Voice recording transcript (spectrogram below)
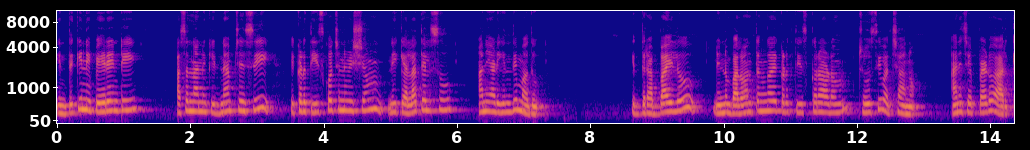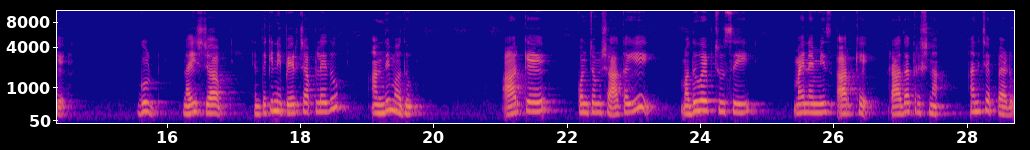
ఇంతకీ నీ పేరేంటి? అసలు నన్ను కిడ్నాప్ చేసి ఇక్కడ తీసుకొచ్చిన విషయం నీకెలా తెలుసు? అని అడిగింది మధు. ఇద్దరు అబ్బాయిలు నిన్ను బలవంతంగా ఇక్కడికి తీసుకురావడం చూసి వచ్చాను అని చెప్పాడు ఆర్కే. గుడ్ నైస్ జాబ్. ఇంతకీ నీ పేరు చెప్పలేదు? అంది మధు. ఆర్కే కొంచెం షాక్ అయ్యి మధు వైపు చూసి my name is RK Radhakrishna అని చెప్పాడు.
